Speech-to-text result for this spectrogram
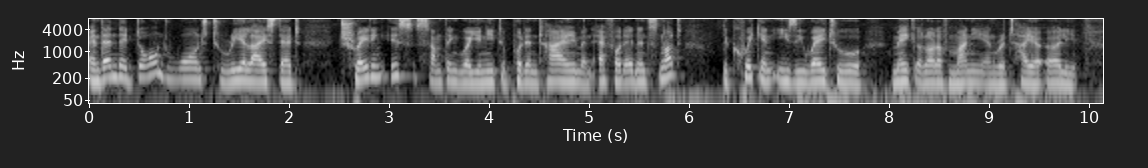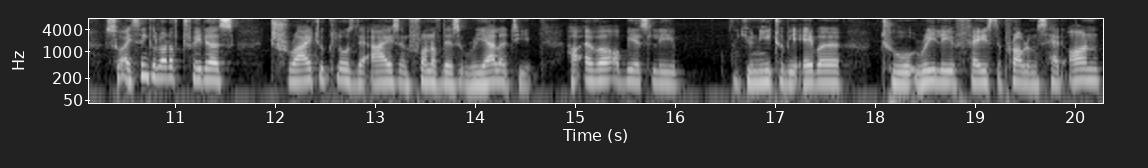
And then they don't want to realize that trading is something where you need to put in time and effort, and it's not the quick and easy way to make a lot of money and retire early. So I think a lot of traders try to close their eyes in front of this reality. However, obviously, you need to be able to really face the problems head on.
